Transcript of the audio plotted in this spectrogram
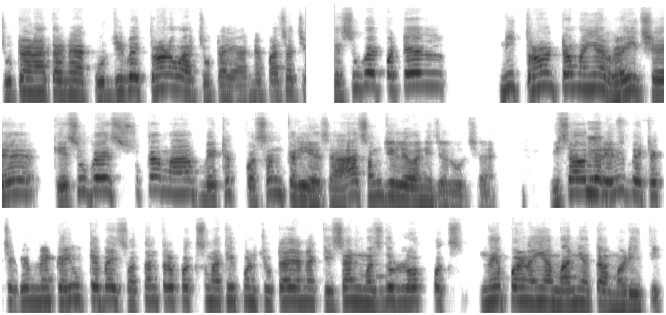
ચૂંટાણા હતા અને આ કુરજીભાઈ ત્રણ વાર ચૂંટાયા અને પાછા કેશુભાઈ પટેલની ત્રણ ટર્મ અહીંયા રહી છે. કેશુભાઈ શું કામ આ બેઠક પસંદ કરી હશે? આ સમજી લેવાની જરૂર છે. વિસાવદર. એવી બેઠક છે કે મેં કહ્યું કે ભાઈ સ્વતંત્ર પક્ષમાંથી પણ ચૂંટાયા અને કિસાન મજદૂર લોક પક્ષને પણ અહીંયા માન્યતા મળી હતી.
